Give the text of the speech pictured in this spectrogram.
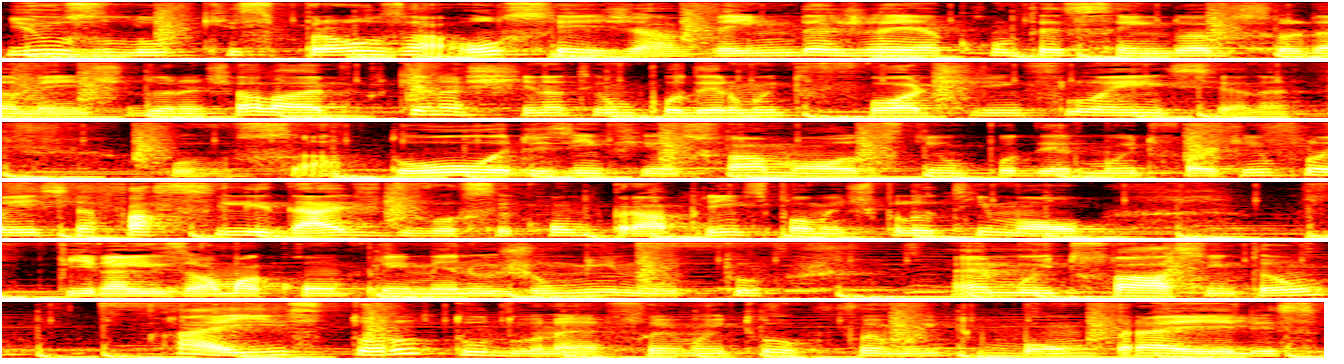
e os looks para usar. Ou seja, a venda já ia acontecendo absurdamente durante a live, porque na China tem um poder muito forte de influência, né? Os atores, enfim, os famosos têm um poder muito forte de influência e a facilidade de você comprar, principalmente pelo Tmall, finalizar uma compra em menos de um minuto é muito fácil. Então, aí estourou tudo, né? Foi muito, foi muito bom para eles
